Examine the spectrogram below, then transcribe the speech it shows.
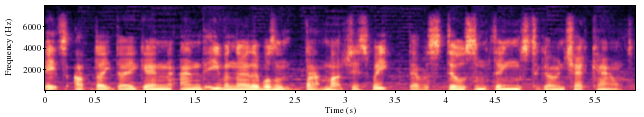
it's update day again, and even though there wasn't that much this week, there are still some things to go and check out.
